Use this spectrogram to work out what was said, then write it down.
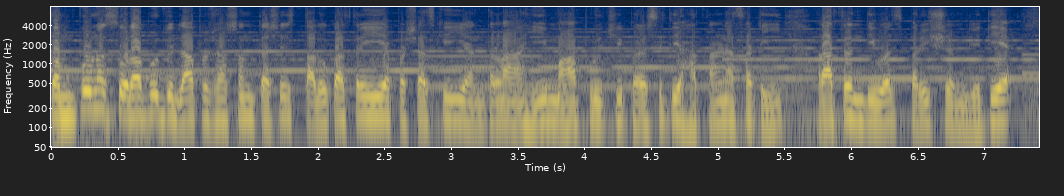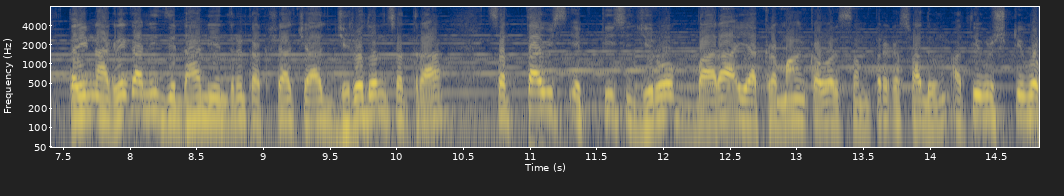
संपूर्ण सोलापूर जिल्हा प्रशासन तसेच तालुकास्तरीय प्रशासकीय यंत्रणा ही महापूरची परिस्थिती हाताळण्यासाठी रात्रंदिवस परिश्रम घेते तरी नागरिकांनी जिल्हा नियंत्रण कक्षाच्या झिरो दोन सतरा सत्तावीस एकतीस झिरो बारा या क्रमांकावर संपर्क साधून अतिवृष्टी व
